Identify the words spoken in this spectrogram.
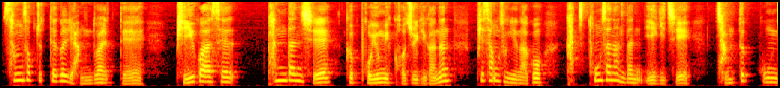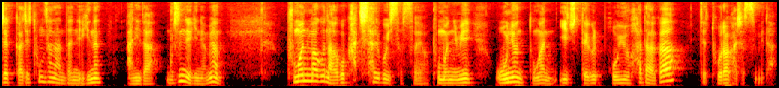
상속주택을 양도할 때 비과세 판단 시에 그 보유 및 거주 기간은 피상속인하고 같이 통산한다는 얘기지 장특공제까지 통산한다는 얘기는 아니다. 무슨 얘기냐면 부모님하고 나하고 같이 살고 있었어요. 부모님이 5년 동안 이 주택을 보유하다가 이제 돌아가셨습니다.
